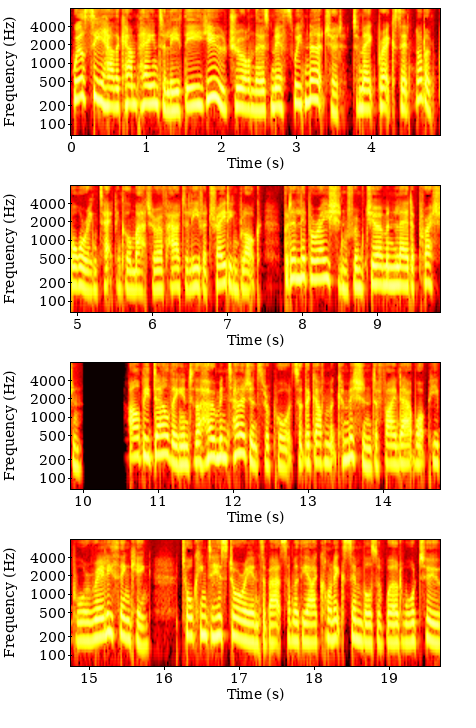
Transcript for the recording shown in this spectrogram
We'll see how the campaign to leave the EU drew on those myths we've nurtured to make Brexit not a boring technical matter of how to leave a trading bloc, but a liberation from German led oppression. I'll be delving into the home intelligence reports that the government commissioned to find out what people were really thinking talking to historians about some of the iconic symbols of World War II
